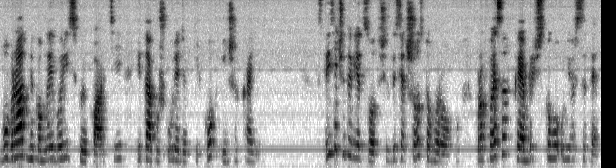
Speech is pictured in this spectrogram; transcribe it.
був радником лейбористської партії і також урядів кількох інших країн. З 1966 року професор Кембриджського університету.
